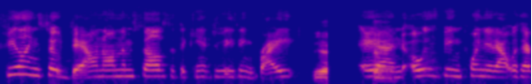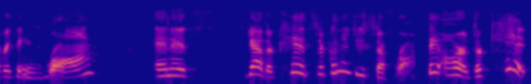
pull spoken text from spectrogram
feeling so down on themselves that they can't do anything right Yeah. And always being pointed out with everything wrong and it's yeah they're kids they're going to do stuff wrong they are they're kids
